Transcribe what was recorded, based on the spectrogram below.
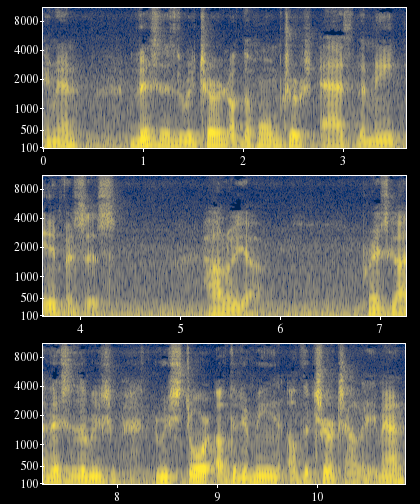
Amen. This is the return of the home church as the main emphasis. Hallelujah. Praise God. This is the, re- restore of the dominion of the church. Hallelujah. Amen.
